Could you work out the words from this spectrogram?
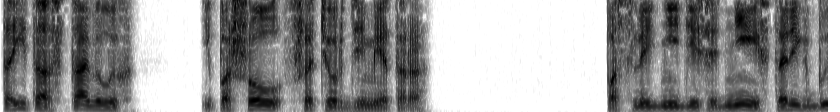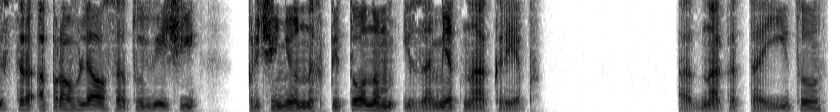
Таита оставил их и пошел в шатер Диметра. Последние десять дней старик быстро оправлялся от увечий, причиненных питоном, и заметно окреп. Однако Таиту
